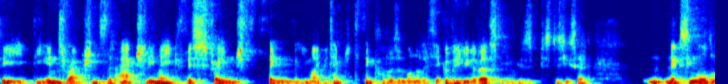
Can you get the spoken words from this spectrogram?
the, the interactions that actually make this strange thing that you might be tempted to think of as a monolithic of a university, is just as you said, noticing all the,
